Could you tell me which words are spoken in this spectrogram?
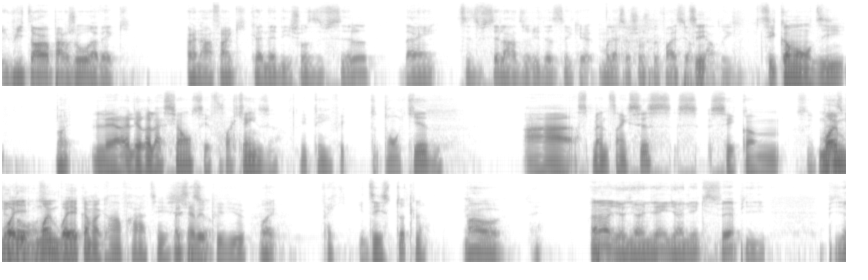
8 heures par jour avec un enfant qui connaît des choses difficiles, ben, c'est difficile à endurer de se dire que moi, la seule chose que je peux faire, c'est regarder. C'est comme on dit, Ouais. la- les relations, c'est x15 l'été. Fait que ton kid, à semaine 5-6, c- c'est comme. C'est Moi, il me voyait, ton- moi, il me voyait comme un grand frère, tu sais, Ben, j'avais plus vieux. Ouais. Fait qu'ils disent tout, là. Ah ouais. Non, non, il y, a- il y a un lien, il y a un lien qui se fait, puis puis il y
